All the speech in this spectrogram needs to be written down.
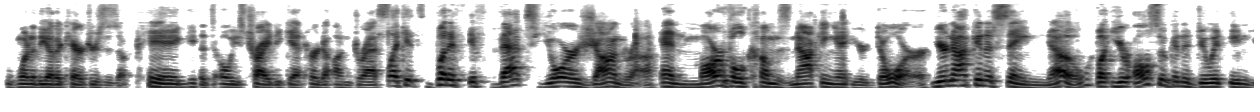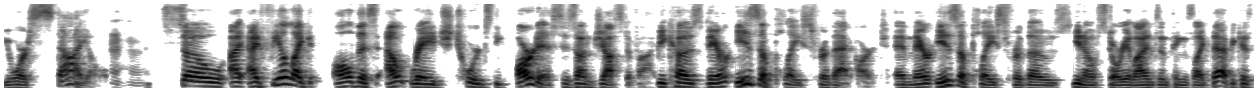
one of the other characters is a pig that's always trying to get her to undress. Like it's but if if that's your genre and Marvel comes knocking at your door, you're not going to say no, but you're also going to do it in your style. Mhm. So I, I feel like all this outrage towards the artist is unjustified because there is a place for that art and there is a place for those, you know, storylines and things like that. Because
